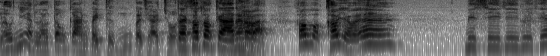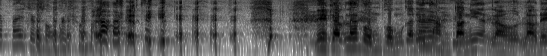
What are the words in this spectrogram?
แล้วเนี่ยเราต้องการไปถึงประชาชน แต่เขาต้องการนะครับครับว่าเขาบอกเขาอยากว่าเอ๊ะมีซีดีมีเทปไหมจะส่งไปทางบ้าน ครับพี่เนี่ยครับแล้วผมผมก็ได้ทำตอนเนี้ยเราเราได้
